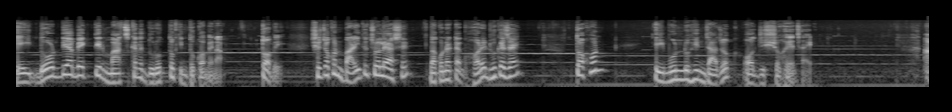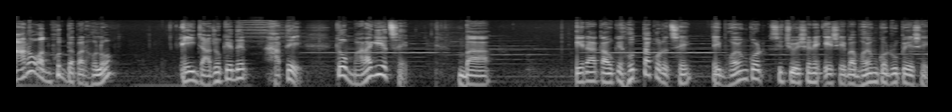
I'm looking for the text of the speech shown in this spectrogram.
এই দৌড় দেওয়া ব্যক্তির মাঝখানে দূরত্ব কিন্তু কমে না। তবে সে যখন বাড়িতে চলে আসে বা কোনো একটা ঘরে ঢুকে যায়, তখন এই মুন্ডহীন যাজক অদৃশ্য হয়ে যায়। আরও অদ্ভুত ব্যাপার হলো, এই যাজকেদের হাতে কেউ মারা গিয়েছে বা এরা কাউকে হত্যা করেছে, এই ভয়ঙ্কর সিচুয়েশনে এসে বা ভয়ঙ্কর রূপে এসে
